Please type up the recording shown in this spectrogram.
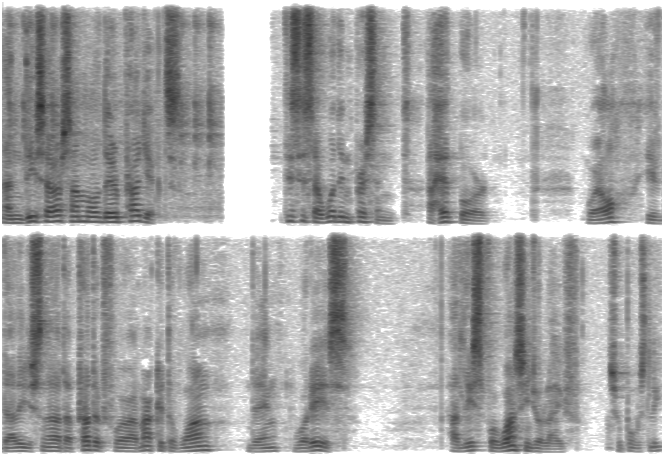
and these are some of their projects. This is a wedding present, a headboard. Well, if that is not a product for a market of one, then what is? At least for once in your life supposedly.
